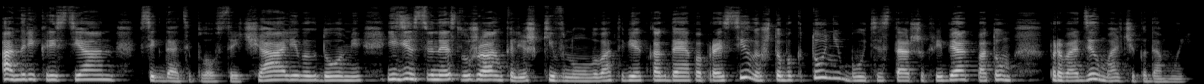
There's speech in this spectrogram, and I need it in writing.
Анри Кристиан всегда тепло встречали в их доме. Единственная служанка лишь кивнула в ответ, когда я попросила, чтобы кто-нибудь из старших ребят потом проводил мальчика домой.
